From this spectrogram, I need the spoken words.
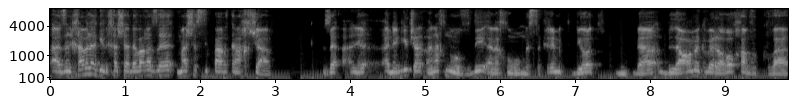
אז אני חייב להגיד לך שהדבר הזה, מה שסיפרת עכשיו, זה, אני, אני אגיד שאנחנו עובדים, אנחנו מסקרים את ידיעות לעומק ולרוחב כבר,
